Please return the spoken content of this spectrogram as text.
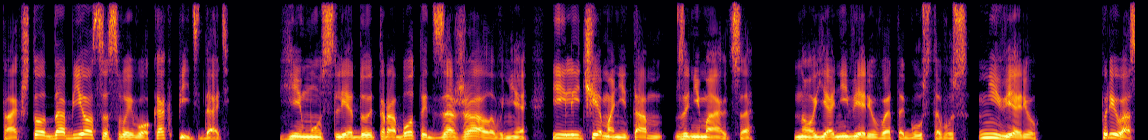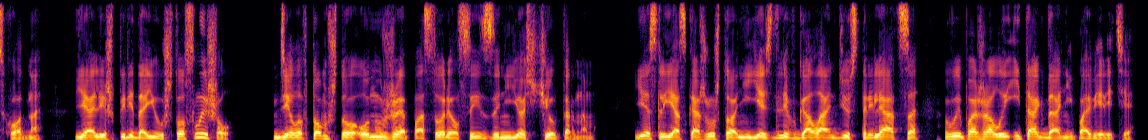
так что добьется своего, как пить дать. Ему следует работать за жалование, или чем они там занимаются. Но я не верю в это, Густавус, не верю. Превосходно. Я лишь передаю, что слышал. Дело в том, что он уже поссорился из-за нее с Чилтерном. Если я скажу, что они ездили в Голландию стреляться, вы, пожалуй, и тогда не поверите.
